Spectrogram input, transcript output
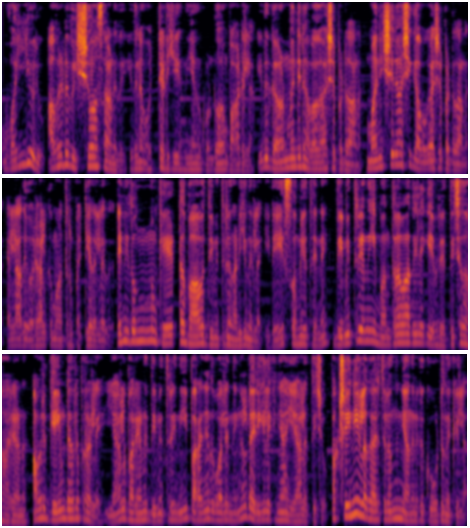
വലിയൊരു അവരുടെ വിശ്വാസമാണിത്. ഇതിനെ ഒറ്റയടിക്ക് നീ അങ്ങ് കൊണ്ടുപോകാൻ പാടില്ല. ഇത് ഗവൺമെന്റിന് അവകാശപ്പെട്ടതാണ്. മനുഷ്യരാശിക്ക് അവകാശപ്പെട്ടതാണ്. അല്ലാതെ ഒരാൾക്ക് മാത്രം പറ്റിയതല്ല ഇത്. കേട്ട ഭാവ ദിമിത്രി നടിക്കുന്നില്ല. ഇതേ സമയത്ത് തന്നെ ദിമിത്രി എന്ന ഈ മന്ത്രവാദിയിലേക്ക് ഇവർ എത്തിച്ചത് ആരാണ്? ഒരു ഗെയിം ഡെവലപ്പർ അല്ലേ? ഇയാൾ പറയാണ് ദിമിത്രി നീ പറഞ്ഞതുപോലെ നിങ്ങളുടെ അരികിലേക്ക് ഞാൻ ഇയാൾ എത്തിച്ചു. പക്ഷെ ഇനിയുള്ള കാര്യത്തിലൊന്നും ഞാൻ നിനക്ക് കൂട്ടു നിൽക്കില്ല.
